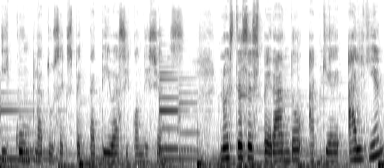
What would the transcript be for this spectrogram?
y cumpla tus expectativas y condiciones. No estés esperando a que alguien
